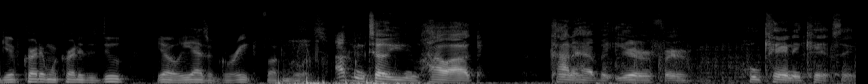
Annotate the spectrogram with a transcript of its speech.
give credit when credit is due. Yo, he has a great fucking voice. I can tell you how I kind of have an ear for who can and can't sing.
